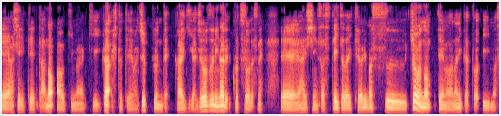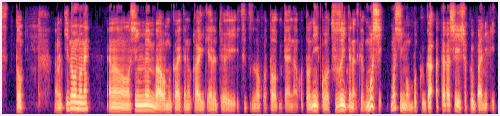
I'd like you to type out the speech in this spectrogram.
えー、ファシリテーターの青木マーキーが一テーマ10分で会議が上手になるコツをですね、えー、配信させていただいております。今日のテーマは何かと言いますと、あの、昨日のね、あの、新メンバーを迎えての会議でやるという5つのことみたいなことに、こう続いてなんですけど、もし、もしも僕が新しい職場に行っ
